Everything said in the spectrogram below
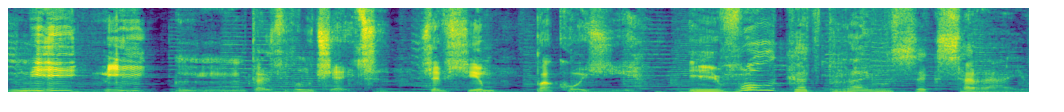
Ми, ми. Кажется, получается. Совсем по козьи. И волк отправился к сараю.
